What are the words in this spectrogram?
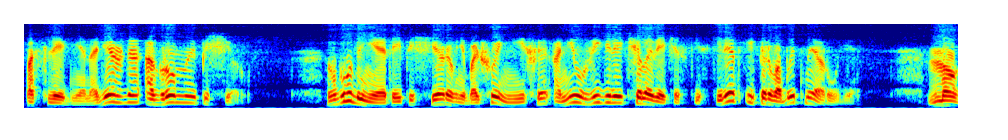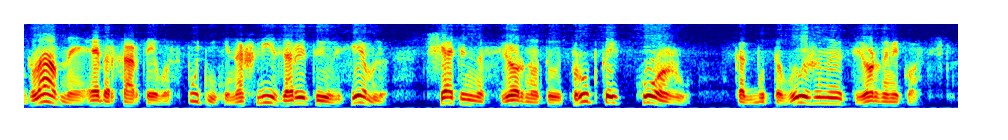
«Последняя надежда» огромную пещеру. В глубине этой пещеры, в небольшой нише, они увидели человеческий скелет и первобытные орудия. Но главное, Эберхард и его спутники нашли зарытую в землю, тщательно свернутую трубкой кожу, как будто выложенную твердыми косточками.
